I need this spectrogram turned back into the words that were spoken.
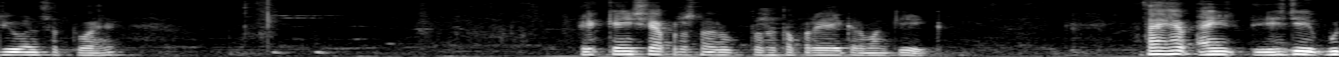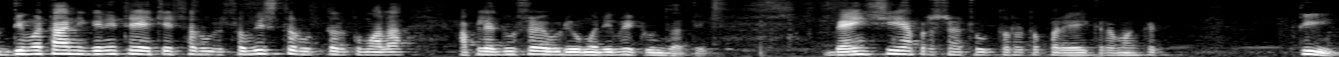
जीवनसत्व आहे. एक्क्याऐंशी या प्रश्नाचं उत्तर होतं पर्याय क्रमांक एक. आता ह्या ऐं हे जे बुद्धिमत्ता आणि गणित आहे याचे सर्व सविस्तर उत्तर तुम्हाला आपल्या दुसऱ्या व्हिडिओमध्ये भेटून जाते ब्याऐंशी ह्या प्रश्नाचं उत्तर होतं पर्याय क्रमांक तीन.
